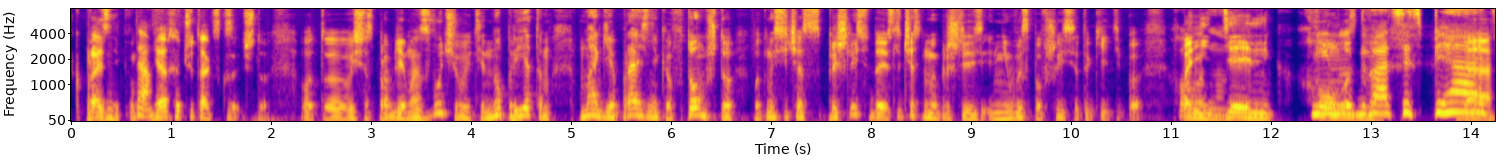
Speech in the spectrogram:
к праздникам, Да. я хочу так сказать, что вот э, вы сейчас проблемы озвучиваете, но при этом магия праздников в том, что вот мы сейчас пришли сюда, если честно, мы пришли не выспавшиеся такие, типа, Холодно. понедельник, Минус холодно. 25.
